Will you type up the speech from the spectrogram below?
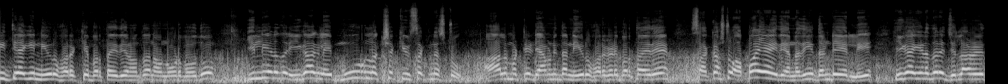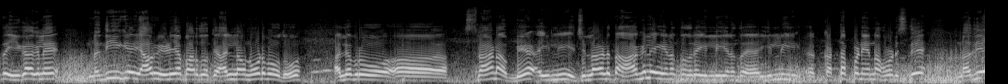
ರೀತಿಯಾಗಿ ನೀರು ಹೊರಕ್ಕೆ ಬರ್ತಾ ಇದೆ ಅಂತ ನಾವು ನೋಡಬಹುದು. ಇಲ್ಲಿ ಏನಂದರೆ ಈಗಾಗಲೇ ಮೂರು ಲಕ್ಷ ಕ್ಯೂಸೆಕ್ನಷ್ಟು ಆಲಮಟ್ಟಿ ಡ್ಯಾಮ್ನಿಂದ ನೀರು ಹೊರಗಡೆ ಬರ್ತಾ ಇದೆ. ಸಾಕಷ್ಟು ಅಪಾಯ ಇದೆ ನದಿ ದಂಡೆಯಲ್ಲಿ. ಹೀಗಾಗಿ ಏನಂದರೆ ಜಿಲ್ಲಾಡಳಿತ ಈಗಾಗಲೇ ನದಿಗೆ ಯಾರು ಇಳಿಯಬಾರದು ಅಂತ ಅಲ್ಲಿ ನಾವು ನೋಡ್ಬೋದು ಅಲ್ಲೊಬ್ಬರು ಸ್ನಾನ ಬೇ ಇಲ್ಲಿ ಜಿಲ್ಲಾಡಳಿತ ಆಗಲೇ ಏನಂತಂದರೆ ಇಲ್ಲಿ ಏನಂತ ಇಲ್ಲಿ ಕಟ್ಟಪ್ಪಣೆಯನ್ನು ಹೊರಡಿಸಿದೆ. ನದಿಯ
